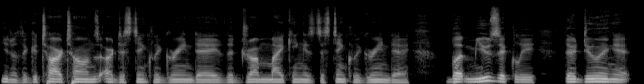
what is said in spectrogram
you know, the guitar tones are distinctly Green Day, the drum miking is distinctly Green Day, but musically, they're doing it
